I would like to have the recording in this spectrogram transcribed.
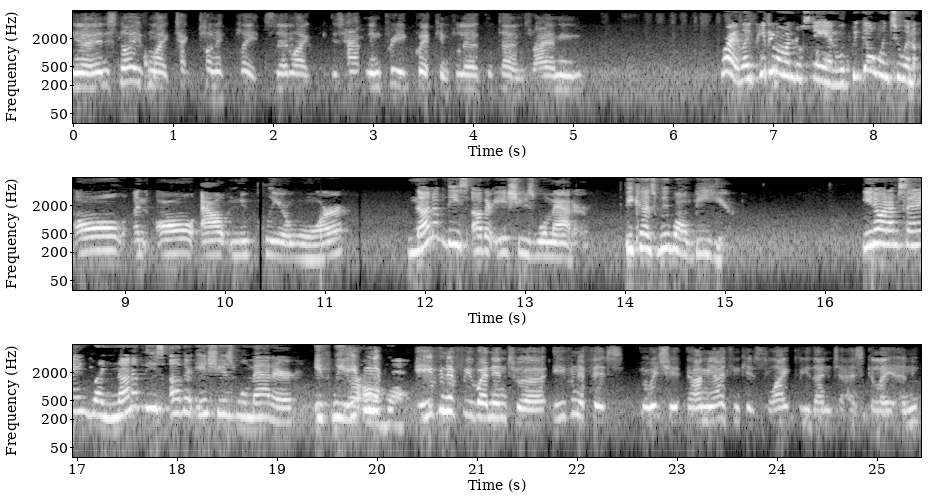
you know, and it's not even like tectonic plates. They're like, it's happening pretty quick in political terms, right? I mean, right, like people don't understand. If we go into an all an all out nuclear war, none of these other issues will matter because we won't be here. You know what I'm saying? Like none of these other issues will matter if we are even all if, dead. even if we went into a, even if it's, which it- I mean, I think it's likely then to escalate and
